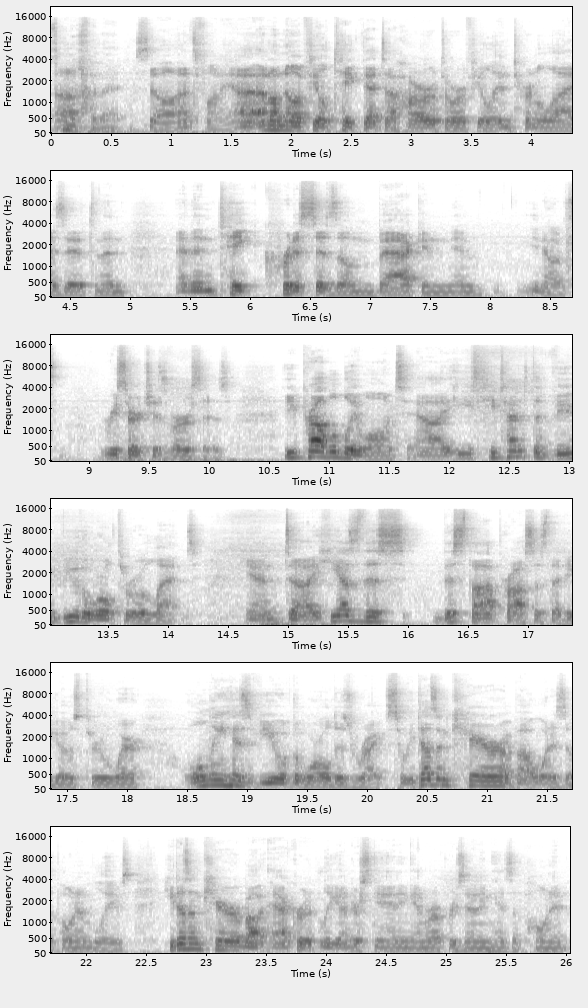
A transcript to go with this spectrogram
so much for that. So that's funny. I, I don't know if he'll take that to heart or if he'll internalize it and then and then take criticism back and, and you know research his verses. He probably won't. Uh, he, he tends to view, view the world through a lens, and uh, he has this this thought process that he goes through where only his view of the world is right. So he doesn't care about what his opponent believes. He doesn't care about accurately understanding and representing his opponent.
